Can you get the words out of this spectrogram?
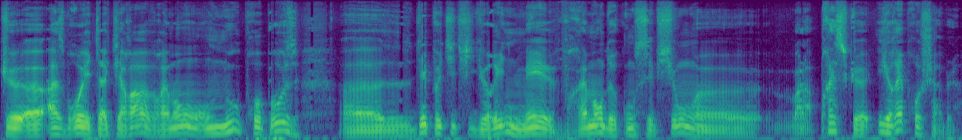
que euh, Hasbro et Takara vraiment on nous propose euh, des petites figurines, mais vraiment de conception, euh, voilà, presque irréprochable.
